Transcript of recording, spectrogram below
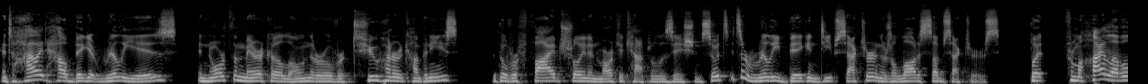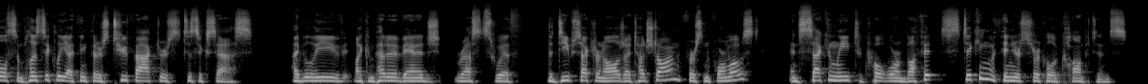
And to highlight how big it really is, in North America alone, there are over 200 companies with over 5 trillion in market capitalization. So it's, it's a really big and deep sector, and there's a lot of subsectors. But from a high level, simplistically, I think there's two factors to success. I believe my competitive advantage rests with the deep sector knowledge I touched on, first and foremost. And secondly, to quote Warren Buffett, sticking within your circle of competence.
